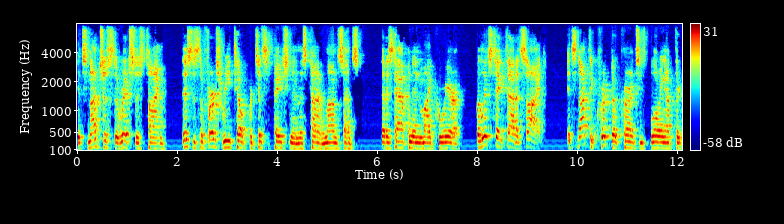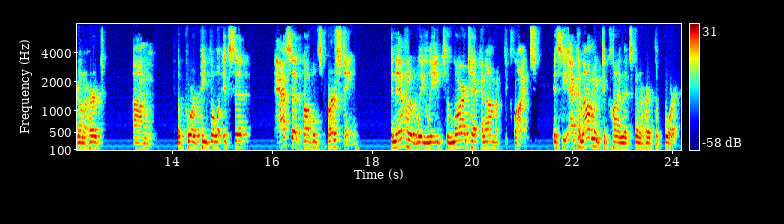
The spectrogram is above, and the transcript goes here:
it's not just the rich this time. This is the first retail participation in this kind of nonsense that has happened in my career. But let's take that aside. It's not the cryptocurrencies blowing up they're going to hurt um, the poor people. It's that asset bubbles bursting inevitably lead to large economic declines. It's the economic decline that's going to hurt the poor.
